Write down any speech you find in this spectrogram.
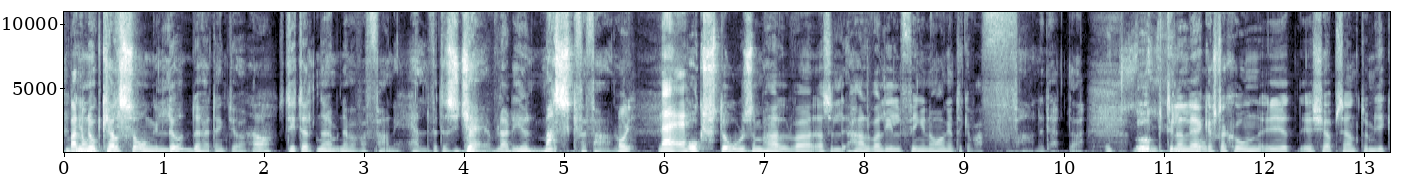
det är nog kalsongludd det här tänkte jag. Ja. Så tittar jag lite närmare, nej men vad fan i helvetes jävlar, det är ju en mask för fan. Oj. Nej. Och stor som halva, alltså halva lillfingernageln. Tycker jag, vad fan är detta? Upp till en läkarstation i ett, i köpcentrum, gick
